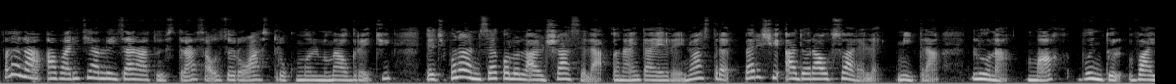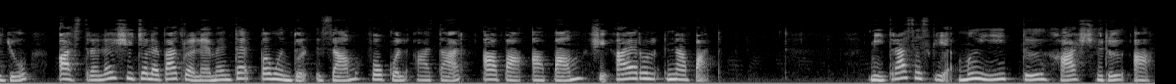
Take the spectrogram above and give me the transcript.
Până la apariția lui Zaratustra, sau Zoroastru, cum îl numeau grecii, deci până în secolul al VI-lea, înaintea erei noastre, perșii adorau soarele, mitra, luna, mah, vântul, vaiu, astrele și cele patru elemente, pământul, zam, focul, atar, apa, apam și aerul, napat. Mitra se scrie M-I-T-H-R-A.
